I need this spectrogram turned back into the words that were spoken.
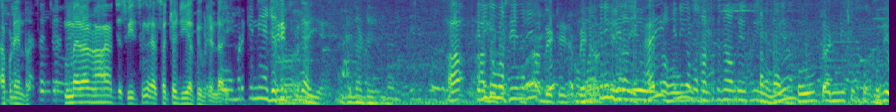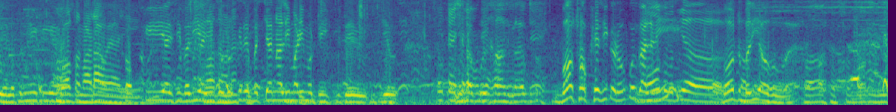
ਆਪਣੇ ਅੰਡਰ ਮੇਰਾ ਨਾਮ ਜਸਵੀਰ ਸਿੰਘ ਐਸਐਚਓ ਜੀਆਰਪੀ ਬਠਿੰਡਾ ਜੀ। ਉਮਰ ਕਿੰਨੀ ਹੈ ਜਿਸ ਭਰਜਾਈ ਹੈ। ਤੁਹਾਡੇ। ਆ ਕਿੰਨੀ ਕੁ ਉਮਰ ਸੀ ਇਹਨਾਂ ਦੀ? ਆ ਬੇਟੇ ਉਮਰ ਕਿੰਨੀ ਕੁ ਸੀ ਇਹਨਾਂ ਦੀ? ਹੈ ਜੀ? ਕਿੰਨੀ ਕੁ ਉਮਰ 7 ਸਾਲ ਦੀ ਸੀ। ਉਹ ਤਾਂ ਇੰਨੀ ਕੁ ਕੁ ਦੇ ਲੋ ਕਿੰਨੀ ਕੀ ਹੈ ਬਹੁਤ ਮਾੜਾ ਹੋਇਆ ਜੀ। ਸੌਖੀ ਐਸੀ ਵਧੀਆ ਜੀ ਕਿਤੇ ਬੱਚਾ ਨਾਲ ਹੀ ਮਾੜੀ ਮੋਟੀ ਕਿਤੇ ਜੇ ਟੈਨਸ਼ਨ ਕੋਈ ਖਾਸ ਗੱਲ ਬਹੁਤ ਸੌਖੇ ਸੀ ਘਰੋਂ ਕੋਈ ਗੱਲ ਨਹੀਂ। ਵਧੀਆ। ਬਹੁਤ ਵਧੀਆ ਉਹ ਹੈ।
